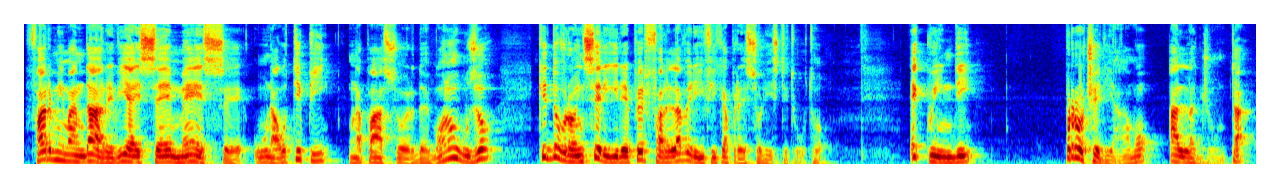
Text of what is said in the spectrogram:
farmi mandare via sms una OTP, una password monouso, che dovrò inserire per fare la verifica presso l'istituto. E quindi procediamo all'aggiunta.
